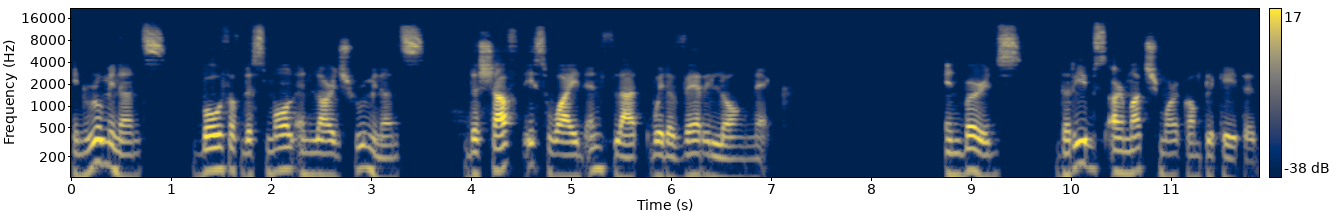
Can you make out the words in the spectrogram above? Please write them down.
In ruminants, both of the small and large ruminants, the shaft is wide and flat with a very long neck. In birds, the ribs are much more complicated.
